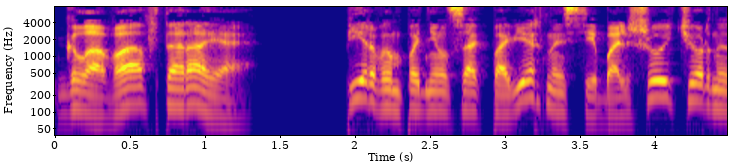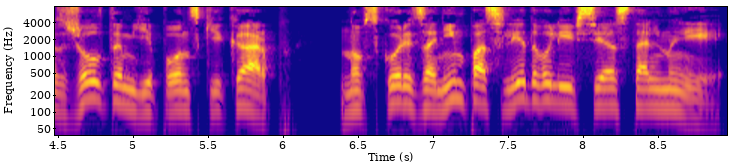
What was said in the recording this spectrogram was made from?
Глава вторая. Первым поднялся к поверхности большой черный с желтым японский карп, но вскоре за ним последовали и все остальные,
